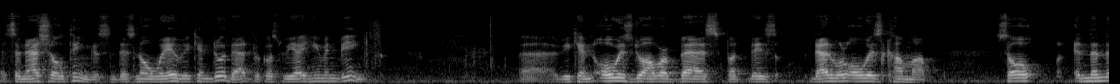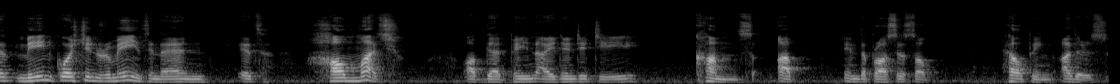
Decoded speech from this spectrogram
it's a natural thing. there's no way we can do that because we are human beings. Uh, we can always do our best, but there's, that will always come up. So, and then the main question remains in the end, it's how much of that pain identity comes up in the process of helping others.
